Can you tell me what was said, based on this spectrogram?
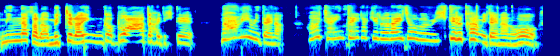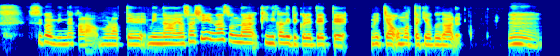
みんなからめっちゃ LINE がブワーって入ってきて「ナミ!」みたいな「真央ちゃん引退だけど大丈夫生きてるか?」みたいなのをすごいみんなからもらってみんな優しいなそんな気にかけてくれてってめっちゃ思った記憶がある。うん、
